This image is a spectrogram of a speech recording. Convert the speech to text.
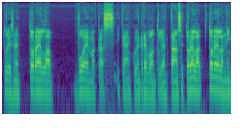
tuli semmoinen todella voimakas ikään kuin revontulien tanssi. Todella, todella niin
